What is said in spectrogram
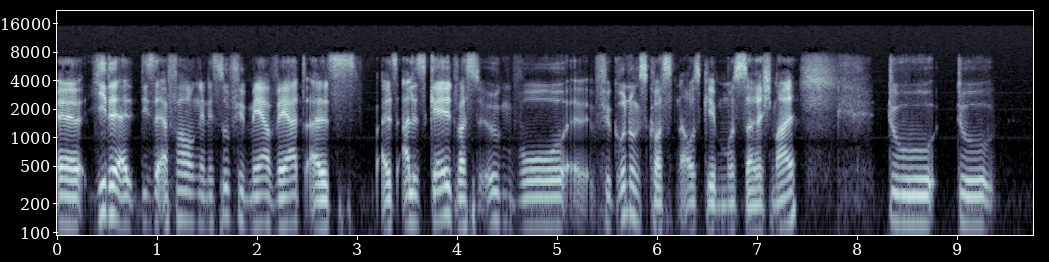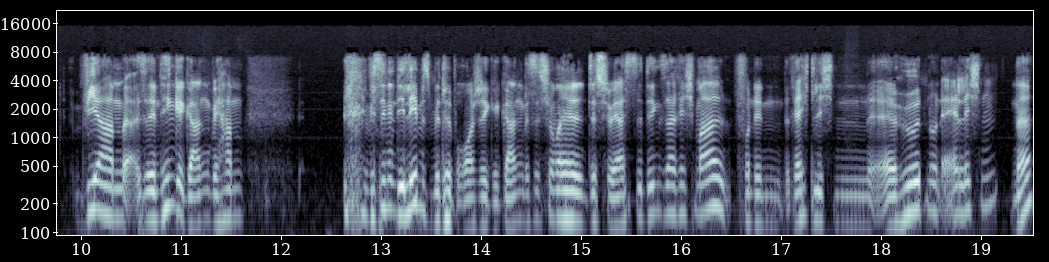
Äh, jede dieser Erfahrungen ist so viel mehr wert als als alles Geld, was du irgendwo äh, für Gründungskosten ausgeben musst, sag ich mal. Du, du, wir haben, sind hingegangen, wir haben, wir sind in die Lebensmittelbranche gegangen. Das ist schon mal das schwerste Ding, sag ich mal, von den rechtlichen äh, Hürden und Ähnlichem. Ne?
